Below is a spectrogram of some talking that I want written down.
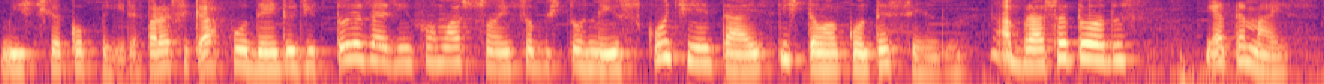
Mística Copeira, para ficar por dentro de todas as informações sobre os torneios continentais que estão acontecendo. Abraço a todos e até mais.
